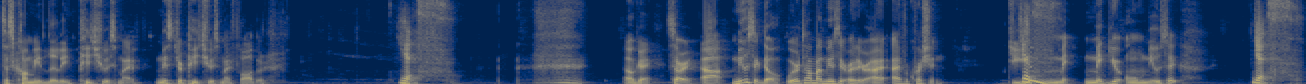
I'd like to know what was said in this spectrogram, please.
just call me Lily. Pichu is my Mr. Pichu is my father. yes Okay, sorry. Uh, music though. We were talking about music earlier. I, I have a question. Do you Yes. ma- make your own music? yes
